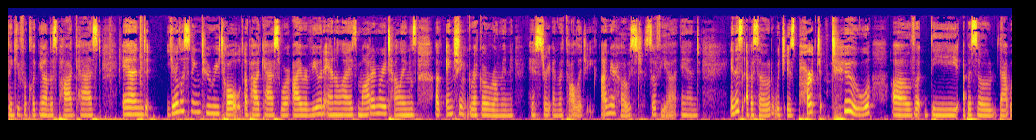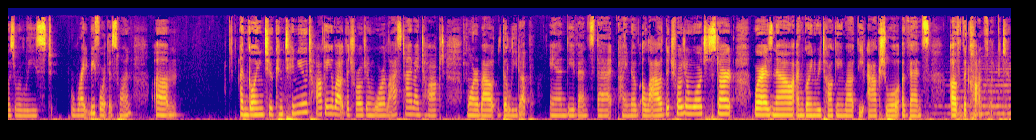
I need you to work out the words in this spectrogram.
Thank you for clicking on this podcast. And you're listening to Retold, a podcast where I review and analyze modern retellings of ancient Greco Roman history and mythology. I'm your host, Sophia, and in this episode, which is part two of the episode that was released right before this one, um, I'm going to continue talking about the Trojan War. Last time I talked more about the lead up and the events that kind of allowed the Trojan War to start, whereas now I'm going to be talking about the actual events of the conflict.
